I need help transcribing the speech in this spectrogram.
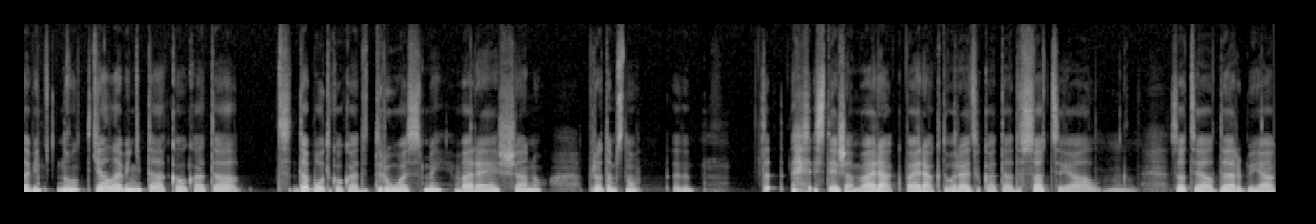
lai viņi, nu, jā, lai viņi tā kaut kā tā dabūtu kaut kādu drosmi, varēšanu. Protams, nu, es tiešām vairāk, vairāk to redzu kā tādu sociālu, mm. sociālu darbu, jā,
